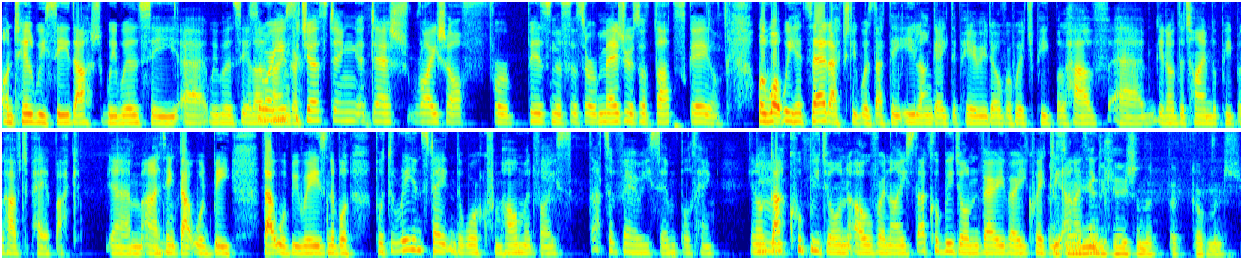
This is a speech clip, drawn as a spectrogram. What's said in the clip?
until we see that, we will see uh, we will see a lot. So, are you suggesting a debt write-off for businesses or measures of that scale? Well, what we had said actually was that they elongate the period over which people have, um, you know, the time that people have to pay it back. Um, and I think that would be that would be reasonable. But the reinstating the work from home advice, that's a very simple thing. You know, mm. that could be done overnight. That could be done very, very quickly. Is there and any I think indication that, that government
